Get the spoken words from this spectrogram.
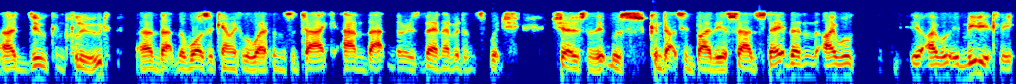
uh, do conclude uh, that there was a chemical weapons attack and that there is then evidence which shows that it was conducted by the Assad state, then I will I will immediately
